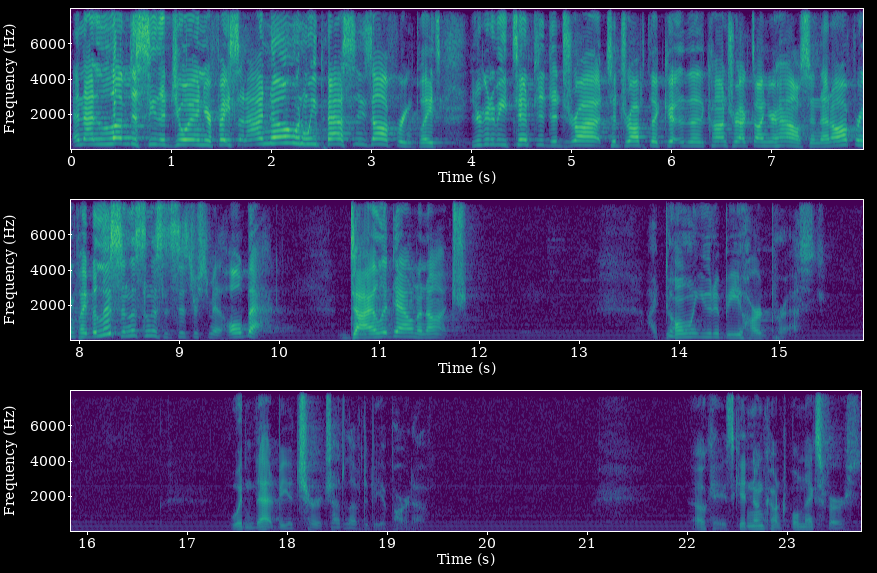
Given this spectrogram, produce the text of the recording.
And I love to see the joy on your face. And I know when we pass these offering plates, you're going to be tempted to, draw, to drop the, the contract on your house and that offering plate. But listen, listen, listen, Sister Smith, hold back. Dial it down a notch. I don't want you to be hard pressed. Wouldn't that be a church I'd love to be a part of? Okay, it's getting uncomfortable. Next verse.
